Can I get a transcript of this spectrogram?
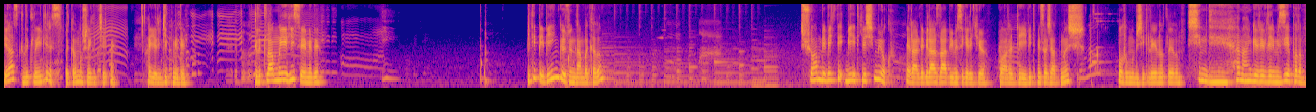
Biraz gıdıklayabiliriz. Bakalım hoşuna gidecek mi? Hayır gitmedi. Gıdıklanmayı hiç sevmedi. Bir de bebeğin gözünden bakalım. Şu an bebekte bir etkileşim yok. Herhalde biraz daha büyümesi gerekiyor. Bu arada David mesaj atmış. Olumlu bir şekilde yanıtlayalım. Şimdi hemen görevlerimizi yapalım.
